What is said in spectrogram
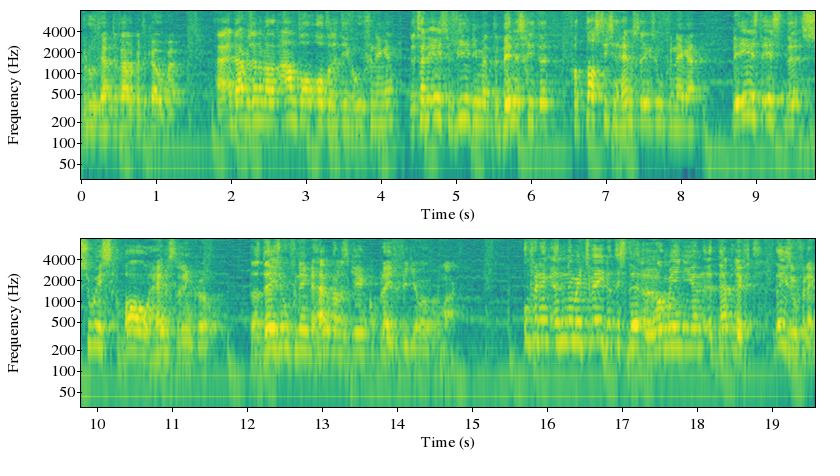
glute ham developer te kopen. Uh, en daarvoor zijn er wel een aantal alternatieve oefeningen. Dit zijn de eerste vier die me te binnen schieten. Fantastische hamstringsoefeningen. De eerste is de Swiss Ball Hamstring Curl. Dat is deze oefening, daar heb ik wel eens een keer een complete video over gemaakt. Oefening nummer 2, dat is de Romanian Deadlift. Deze oefening.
